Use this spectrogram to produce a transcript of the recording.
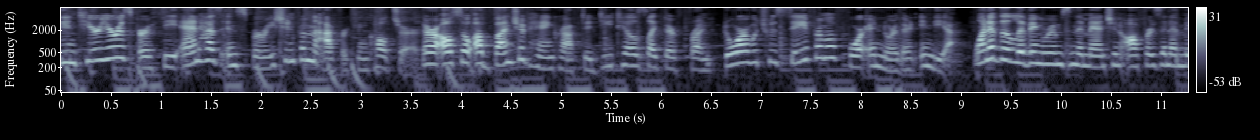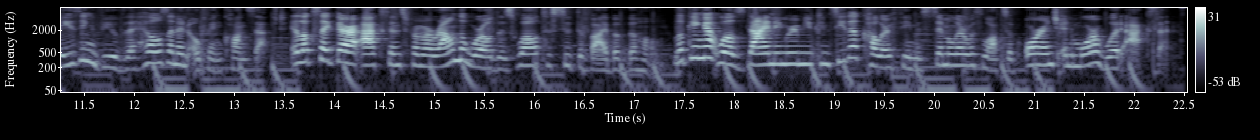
the interior is earthy and has inspiration from the African culture. There are also a bunch of handcrafted details like their front door which was saved from a fort in northern India. One of the living rooms in the mansion offers an amazing view of the hills and an open concept. It looks like there are accents from around the world as well to suit the vibe of the home. Looking at Will's dining room, you can see the color theme is similar with lots of orange and more wood accents.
